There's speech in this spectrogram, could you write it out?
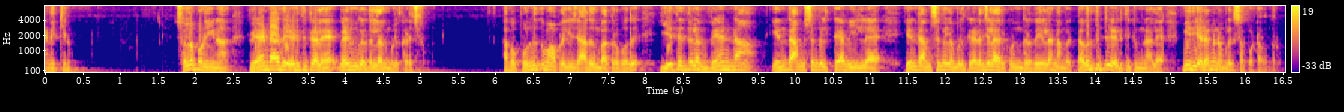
இணைக்கணும்? சொல்ல போனீங்கன்னா வேண்டாத எடுத்துட்டாலே வேணுங்கிறதெல்லாம் நம்மளுக்கு கிடச்சிரும். அப்போ பொண்ணுக்கு மாப்பிள்ளைக்கும் ஜாதகம் பார்க்குற போது எது இதெல்லாம் வேண்டாம் எந்த அம்சங்கள் தேவையில்லை எந்த அம்சங்கள் நம்மளுக்கு இடைஞ்சலாக இருக்குங்கிறதையெல்லாம் நம்ம தவிர்த்துட்டு எடுத்துட்டோம்னாலே மீதி எல்லாமே நம்மளுக்கு சப்போர்ட்டாக வந்துடும்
